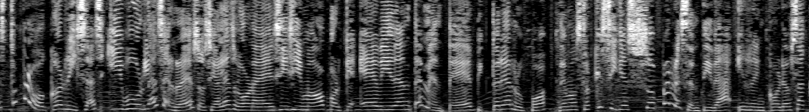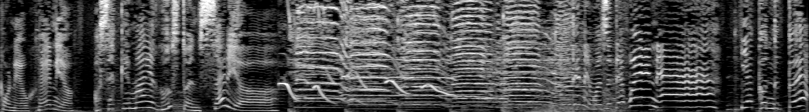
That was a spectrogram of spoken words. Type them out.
Esto provocó risas y burlas en redes sociales gruesísimo porque evidentemente Victoria Rufo demostró que sigue súper resentida y rencorosa con Eugenio. O sea, qué mal gusto, en serio. Tenemos otra buena. La conductora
